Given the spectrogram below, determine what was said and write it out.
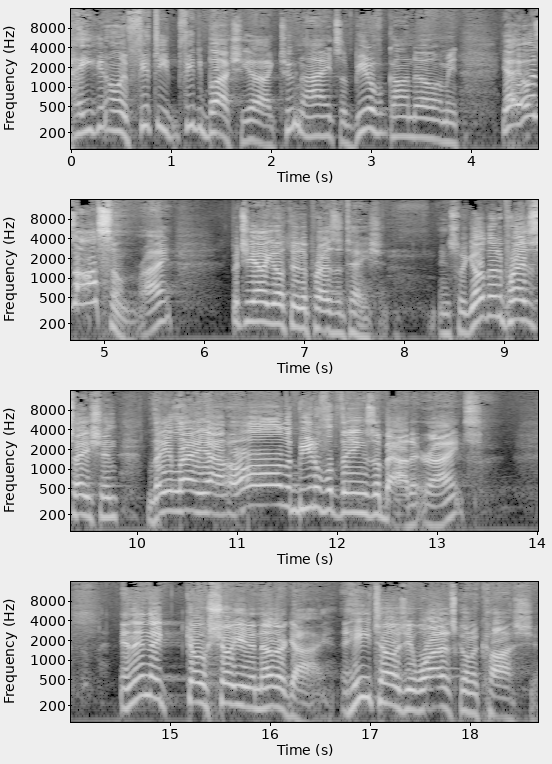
Hey, you can only 50, 50 bucks. You got like two nights, a beautiful condo. I mean, yeah, it was awesome, right? But you got to go through the presentation. And so we go through the presentation. They lay out all the beautiful things about it, right? And then they go show you another guy. And he tells you what it's going to cost you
